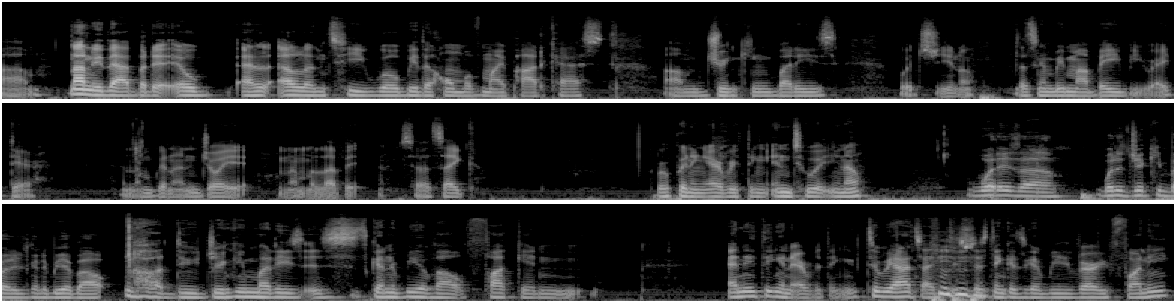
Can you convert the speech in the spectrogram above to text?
um not only that but it, it'll L- lnt will be the home of my podcast um drinking buddies which you know that's gonna be my baby right there and i'm gonna enjoy it and i'm gonna love it so it's like we're putting everything into it you know what is uh what is drinking buddies gonna be about? Oh, dude, drinking buddies is gonna be about fucking anything and everything. To be honest, I just think it's gonna be very funny.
